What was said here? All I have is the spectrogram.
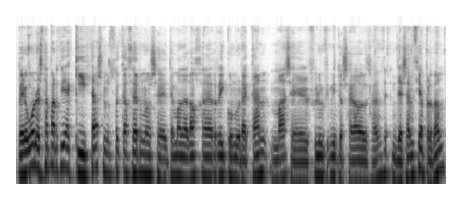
Pero bueno, esta partida quizás nos toque hacernos el tema de la hoja de rey con huracán, más el filo infinito sagrado de esencia, perdón.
